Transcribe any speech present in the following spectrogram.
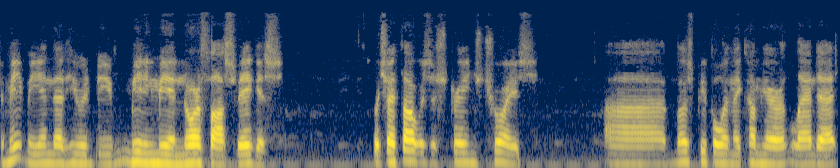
to meet me, and that he would be meeting me in North Las Vegas, which I thought was a strange choice. Uh, most people, when they come here, land at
